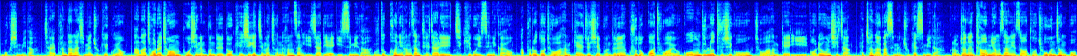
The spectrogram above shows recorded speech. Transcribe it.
몫입니다. 잘 판단하시면 좋겠고요. 아마 저를 처음 보시는 분들도 계시겠지만 저는 항상 이 자리에 있습니다. 우두커니 항상 제 자리 지키고 있으니까요. 앞으로도 저와 함께 해주실 분들은 구독과 좋아요 꼭 눌러두시고 저와 함께 이 어려운 시장 헤쳐나갔으면 좋겠습니다. 그럼 저는 다음 영상에서 더 좋은 정보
